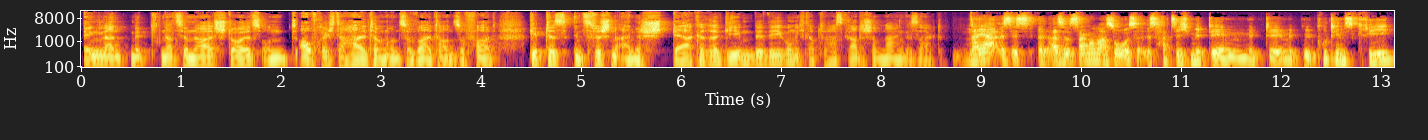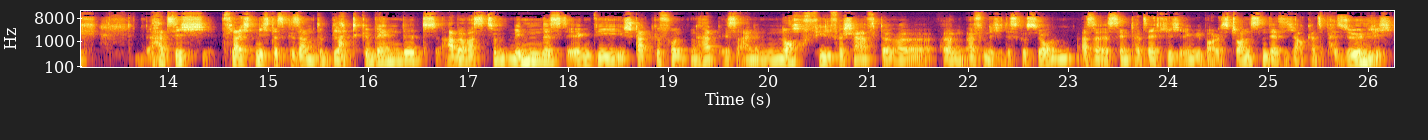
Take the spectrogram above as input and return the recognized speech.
England mit Nationalstolz und aufrechter Haltung und so weiter und so fort. Gibt es inzwischen eine stärkere Gegenbewegung? Ich glaube, du hast gerade schon Nein gesagt. Naja, es ist, also sagen wir mal so, es, es hat sich mit dem, mit dem, mit, mit Putins Krieg hat sich vielleicht nicht das gesamte Blatt gewendet, aber was zumindest irgendwie stattgefunden hat, ist eine noch viel verschärftere ähm, öffentliche Diskussion. Also es sind tatsächlich irgendwie Boris Johnson, der sich auch ganz persönlich,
